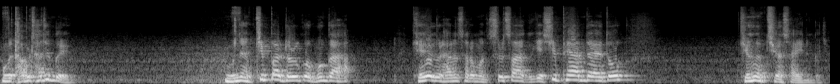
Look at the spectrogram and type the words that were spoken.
뭔가 답을 찾은 거예요. 뭐냐면 깃발 들고 뭔가 계획을 하는 사람은 설사 그게 실패한다 해도 경험치가 쌓이는 거죠.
